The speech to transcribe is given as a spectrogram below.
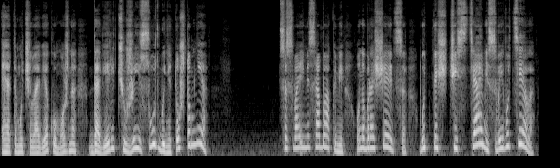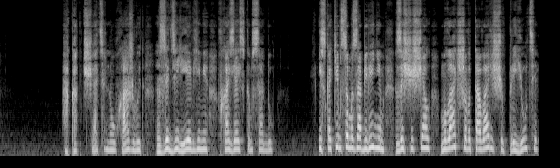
Этому человеку можно доверить чужие судьбы, не то что мне. Со своими собаками он обращается, будто с частями своего тела. А как тщательно ухаживает за деревьями в хозяйском саду. И с каким самозабвением защищал младшего товарища в приюте.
